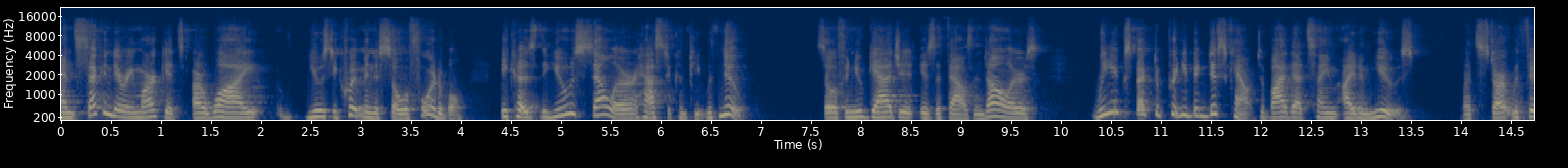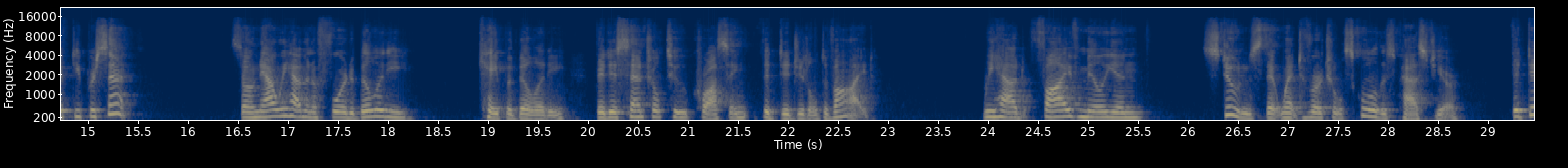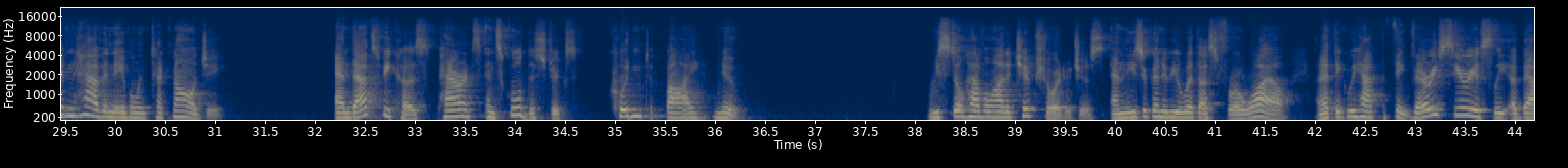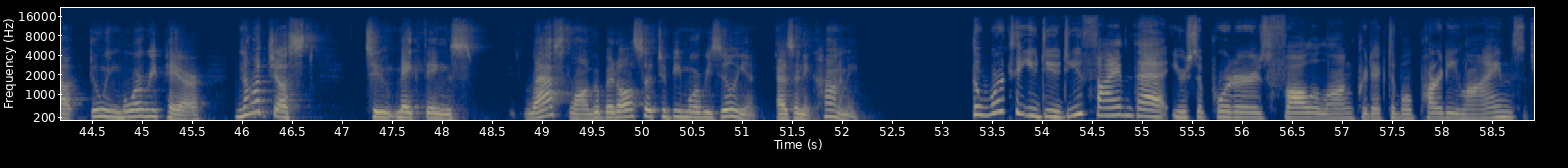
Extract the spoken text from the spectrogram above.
And secondary markets are why used equipment is so affordable because the used seller has to compete with new. So if a new gadget is $1,000, we expect a pretty big discount to buy that same item used. Let's start with 50%. So now we have an affordability capability that is central to crossing the digital divide. We had 5 million students that went to virtual school this past year that didn't have enabling technology. And that's because parents and school districts couldn't buy new. We still have a lot of chip shortages, and these are going to be with us for a while. And I think we have to think very seriously about doing more repair, not just to make things last longer, but also to be more resilient as an economy. The work that you do, do you find that your supporters fall along predictable party lines?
